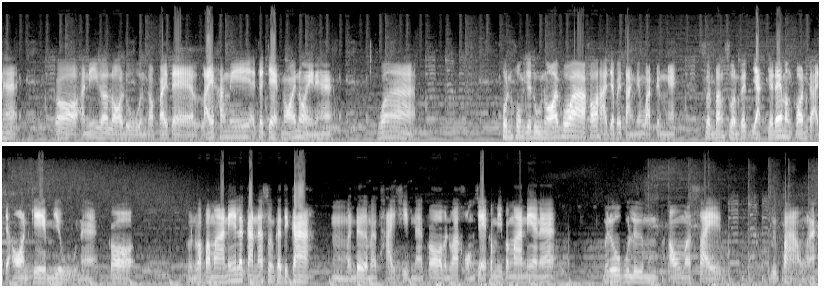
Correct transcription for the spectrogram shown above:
นะฮะ ก็อันนี้ก็รอดูกันต่อไปแต่ไลฟ์ครั้งนี้อาจจะแจกน้อยหน่อยนะฮะ ว่า คนคงจะดูน้อยเพราะว่าเขาอาจจะไปต่างจังหวัดกันไง ส่วนบางส่วนก็อยากจะได้มังกรก็อาจจะออนเกมอยู่นะฮะ ก็เหมือนว่าประมาณนี้แล้วกันนะ ส่วนกติกา อืมเหมือนเดิมนะท้ายคลิปนะ ก็เป็นว่าของแจกก็มีประมาณเนี้ยนะฮะ ไม่รู้กูลืมเอามาใส่หรือเปล่านะ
